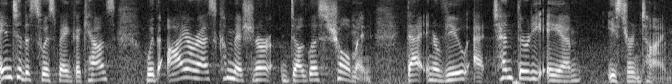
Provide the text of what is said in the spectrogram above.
into the Swiss bank accounts with IRS Commissioner Douglas Shulman. That interview at 10:30 a.m. Eastern Time.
